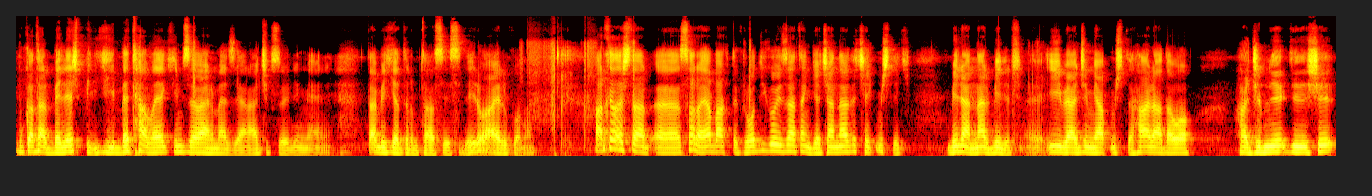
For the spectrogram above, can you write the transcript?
Bu kadar beleş bilgiyi bedavaya kimse vermez yani açık söyleyeyim yani. Tabii ki yatırım tavsiyesi değil o ayrı konu. Arkadaşlar e, Saray'a baktık. Rodrigo'yu zaten geçenlerde çekmiştik. Bilenler bilir. E, iyi bir hacim yapmıştı. Hala da o hacimli girişi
